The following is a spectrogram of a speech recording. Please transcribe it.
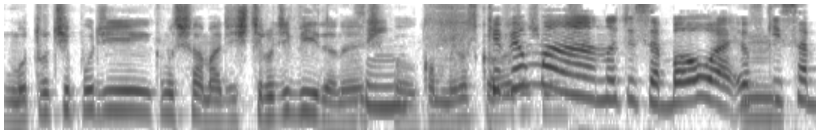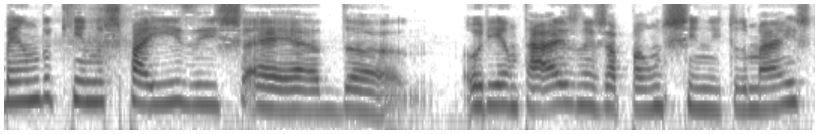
um outro tipo de, como se chama, de estilo de vida, né? Sim. Tipo, com menos Quer coisas. ver uma notícia boa? Hum. Eu fiquei sabendo que nos países é, da- orientais, né, Japão, China e tudo mais,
